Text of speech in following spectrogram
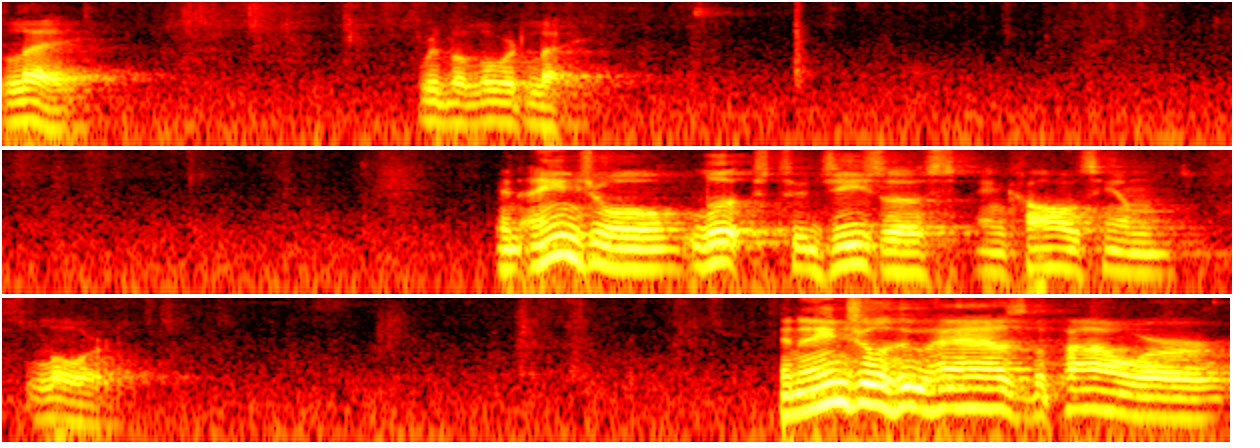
lay. Where the Lord lay. An angel looks to Jesus and calls him Lord. An angel who has the power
